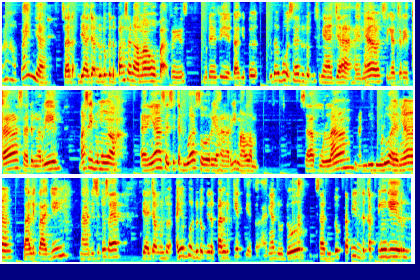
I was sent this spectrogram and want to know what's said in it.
orang ngapain ya? Saya diajak duduk ke depan saya nggak mau pak Kris. Bu Devi udah gitu. Udah bu saya duduk di sini aja. Akhirnya singkat cerita saya dengerin. Masih belum ngeh. Akhirnya sesi kedua sore hari malam. Saya pulang mandi dulu akhirnya balik lagi. Nah di situ saya diajak untuk ayo bu duduk di depan dikit gitu. Akhirnya duduk saya duduk tapi dekat pinggir.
